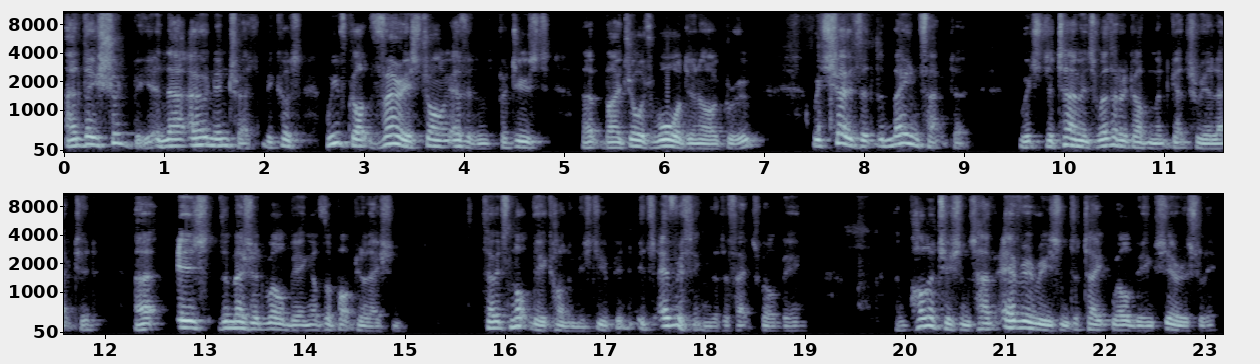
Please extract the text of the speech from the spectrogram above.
And they should be in their own interest because we've got very strong evidence produced uh, by George Ward in our group, which shows that the main factor which determines whether a government gets re-elected uh, is the measured well-being of the population. So it's not the economy, stupid. It's everything that affects well-being. And politicians have every reason to take well-being seriously.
